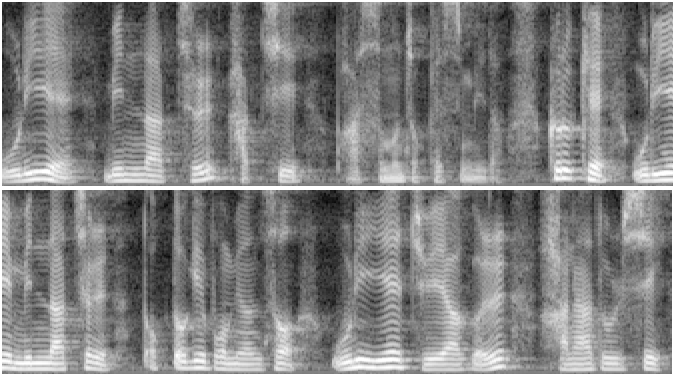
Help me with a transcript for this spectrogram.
우리의 민낯을 같이 봤으면 좋겠습니다. 그렇게 우리의 민낯을 똑똑히 보면서 우리의 죄악을 하나둘씩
